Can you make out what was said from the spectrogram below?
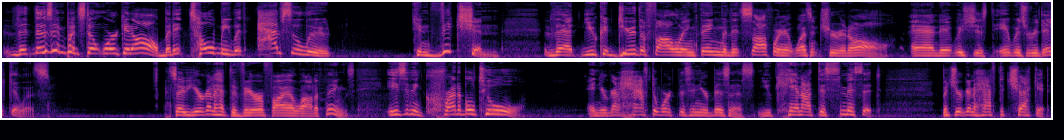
that those inputs don't work at all, but it told me with absolute conviction that you could do the following thing with its software and it wasn't true at all. And it was just, it was ridiculous. So you're going to have to verify a lot of things. It's an incredible tool, and you're going to have to work this in your business. You cannot dismiss it, but you're going to have to check it.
